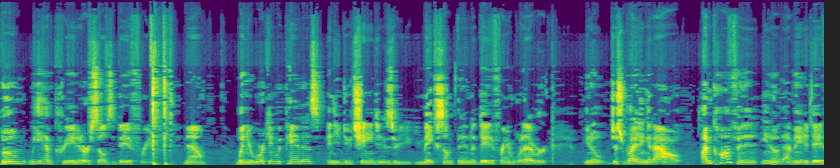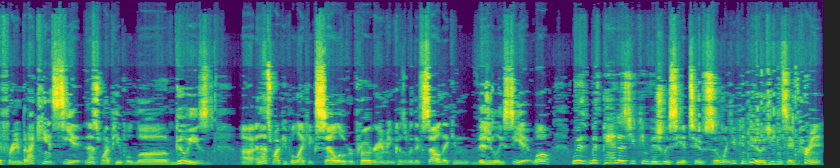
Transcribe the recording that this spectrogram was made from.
Boom, we have created ourselves a data frame. Now, when you're working with pandas and you do changes or you, you make something, a data frame, whatever, you know, just writing it out, I'm confident, you know, that made a data frame, but I can't see it. And that's why people love GUIs. Uh, and that's why people like Excel over programming, because with Excel they can visually see it. Well, with, with pandas you can visually see it too. So what you can do is you can say print,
